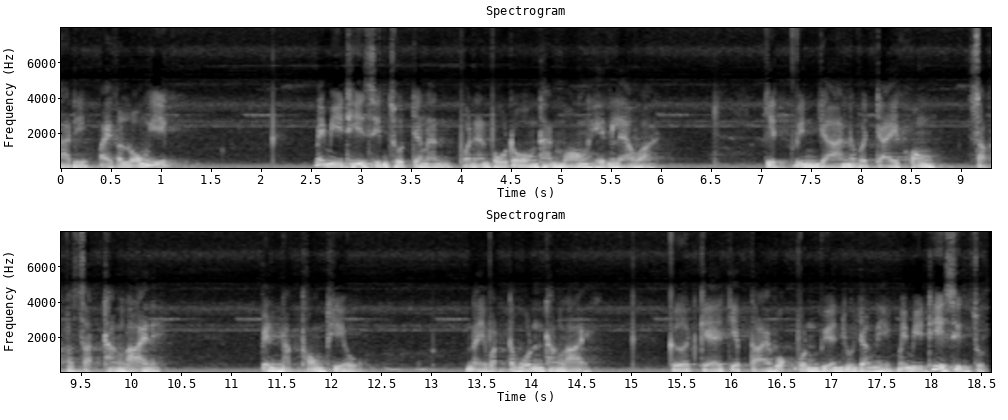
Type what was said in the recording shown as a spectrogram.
ชาติอีกไปก็หลงอีก ไม่มีที่สิ้นสุดอย่างนั้น เพราะนั้นพระพุทธองค์ท่านมองเห็นแล้วว่า จิตวิญญาณนวใจของสรรพสัตว์ทั้งหลายเนี่ยเป็นนักท่องเที่ยว ในวัฏวนทั้งหลาย เกิดแก่เจ็บตายวกวนเวียนอยู่อย่างนี้ ไม่มีที่สิ้นสุด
